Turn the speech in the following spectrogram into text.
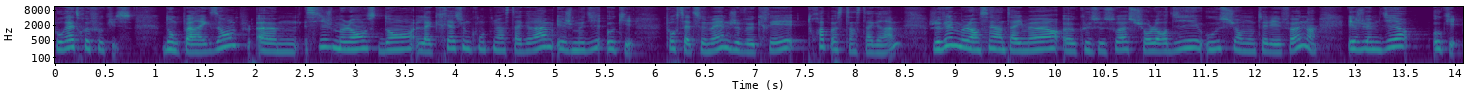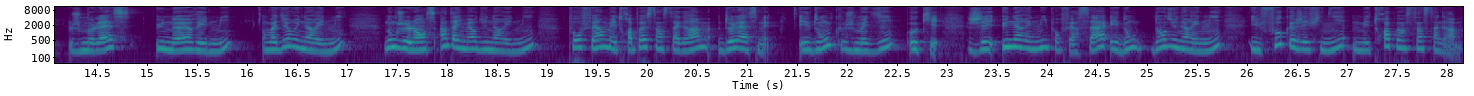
pour être focus. Donc par exemple, euh, si je me lance dans la création de contenu Instagram et je me dis ok, pour cette semaine, je veux créer trois posts Instagram, je vais me lancer un timer euh, que ce soit sur l'ordi ou sur mon téléphone et je vais me dire ok, je me laisse une heure et demie on va dire une heure et demie. Donc je lance un timer d'une heure et demie pour faire mes trois posts Instagram de la semaine. Et donc je me dis, ok, j'ai une heure et demie pour faire ça, et donc dans une heure et demie, il faut que j'ai fini mes trois posts Instagram.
